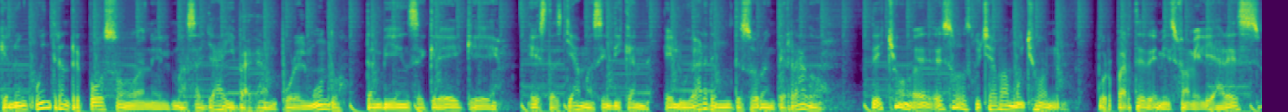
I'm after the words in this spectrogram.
que no encuentran reposo en el más allá y vagan por el mundo. También se cree que estas llamas indican el lugar de un tesoro enterrado. De hecho, e, eso escuchaba mucho por parte de mis familiares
